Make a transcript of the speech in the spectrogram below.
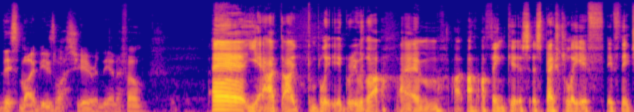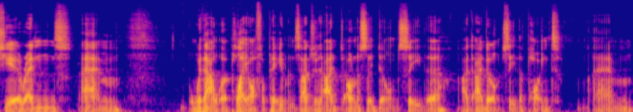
this might be his last year in the NFL. Uh, yeah, I, I completely agree with that. Um, I, I think it's especially if if this year ends um without a playoff appearance. I just I honestly don't see the I, I don't see the point. Um,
